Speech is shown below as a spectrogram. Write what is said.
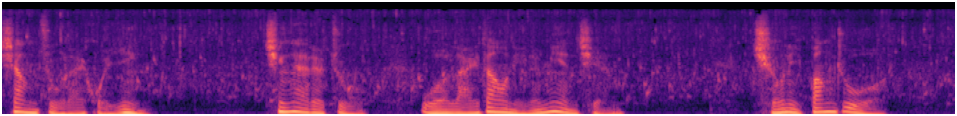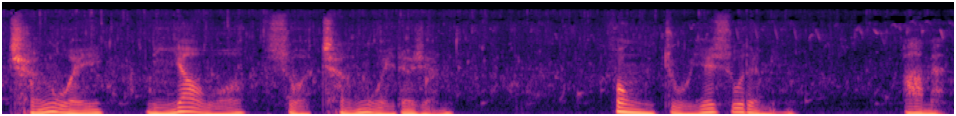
向主来回应，亲爱的主，我来到你的面前，求你帮助我，成为你要我所成为的人。奉主耶稣的名，阿门。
